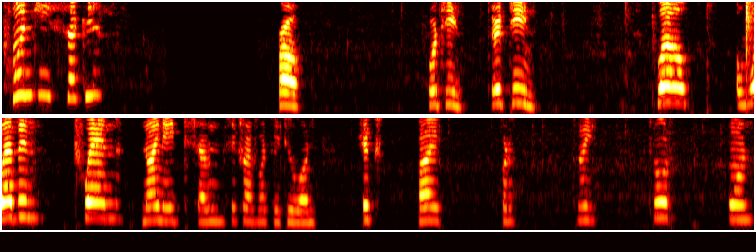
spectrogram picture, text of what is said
Twenty seconds? Bro. 14, 13, 12, 11, 20, 9, 8, 7, 6, 5, 4, 3, 2, 1, 6, 5, 4, 3, 2, 1.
